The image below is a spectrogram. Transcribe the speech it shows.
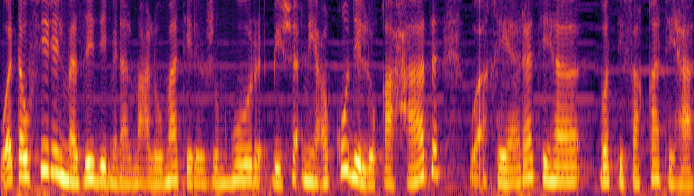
وتوفير المزيد من المعلومات للجمهور بشأن عقود اللقاحات وخياراتها واتفاقاتها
